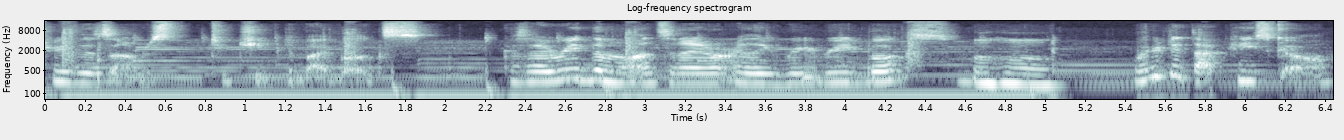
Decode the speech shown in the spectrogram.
Truth is, I'm just too cheap to buy books. Because I read them once and I don't really reread books. Mm-hmm. Where did that piece go?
